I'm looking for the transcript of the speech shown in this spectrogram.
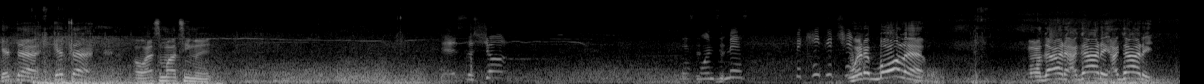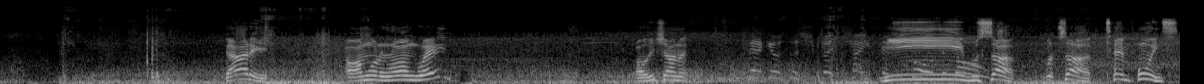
Get that. Get that. Oh, that's my teammate. Here's the shot. This one's a miss. But keep your chin Where the ball at? I got it. I got it. I got it. Got it. Oh, I'm going the wrong way. Oh, he trying to. There goes the, sh- the. Yeah, what's up? What's up? Ten points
